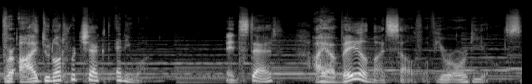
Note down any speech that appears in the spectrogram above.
for I do not reject anyone. Instead, I avail myself of your ordeals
